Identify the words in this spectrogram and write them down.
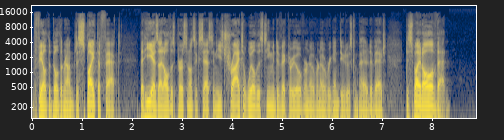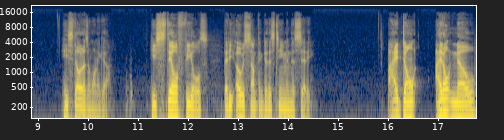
failed to build around, despite the fact that he has had all this personal success and he's tried to will this team into victory over and over and over again due to his competitive edge, despite all of that, he still doesn't want to go. He still feels that he owes something to this team in this city. I don't I don't know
